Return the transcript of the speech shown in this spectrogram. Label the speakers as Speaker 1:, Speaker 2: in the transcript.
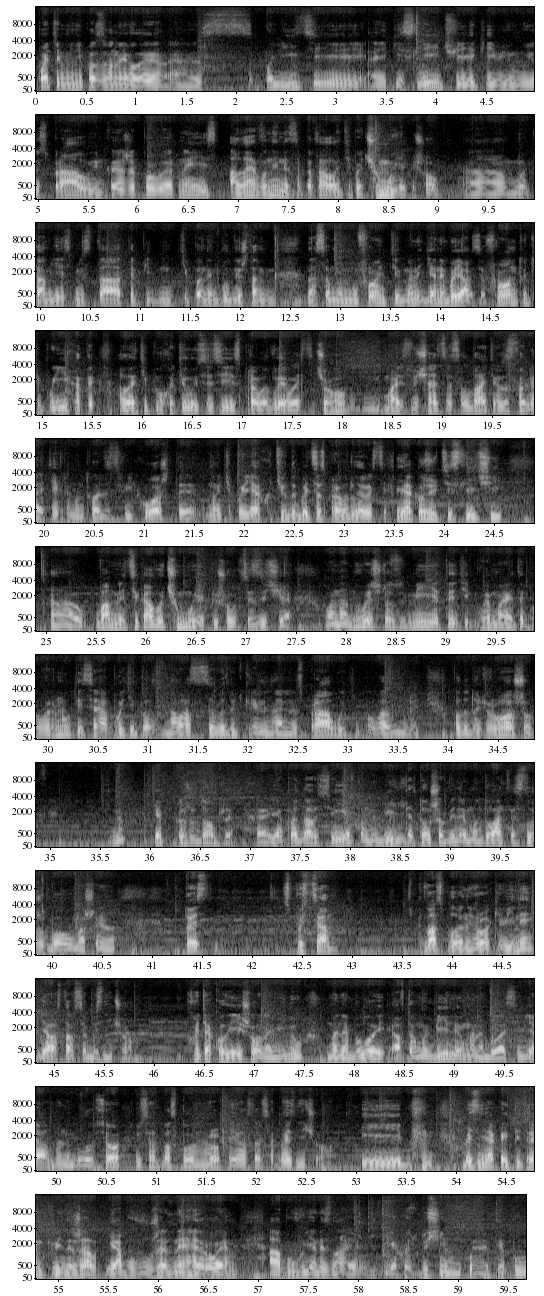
Speaker 1: Потім мені позвонили е, з поліції, е, якийсь слідчий, який вів мою справу. Він каже, повернись. Але вони не запитали, типу, чому я пішов. Е, Там є міста, ти ну, типу, не будеш там на самому фронті. Я не боявся фронту, типу, їхати, але типу хотілося цієї справедливості. Чого мають знущатися солдатів, заставляти їх ремонтувати свої кошти. Ну, типу, я хотів добитися справедливості. Я кажу цій слідчій. «А, Вам не цікаво, чому я пішов в ЦЗЧ? Вона, ну ви ж розумієте, ви маєте повернутися, або типу, на вас заведуть кримінальну справу, типу, вас будуть подадуть в розшук. Ну, я кажу, добре. Хай Я продав свій автомобіль для того, щоб відремонтувати службову машину. Тобто, спустя два з половиною роки війни я остався без нічого. Хоча, коли я йшов на війну, в мене було і автомобілі, в мене була сім'я, в мене було все. Спустя два з половиною роки я залишився без нічого. І без ніякої підтримки від держави я був вже не героєм, а був, я не знаю, якось душі мені, е, типу,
